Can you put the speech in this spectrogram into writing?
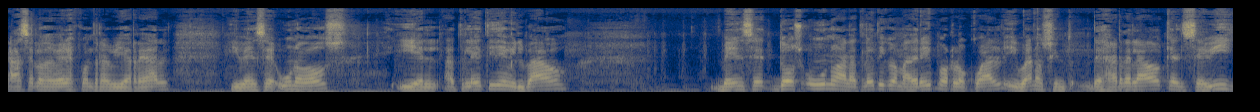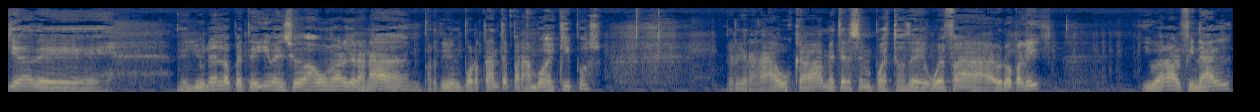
hace los deberes contra el Villarreal y vence 1-2. Y el Atleti de Bilbao vence 2-1 al Atlético de Madrid, por lo cual, y bueno, sin dejar de lado que el Sevilla de, de Julian Lopetegui venció 2-1 al Granada, un partido importante para ambos equipos. El Granada buscaba meterse en puestos de UEFA Europa League. Y bueno, al final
